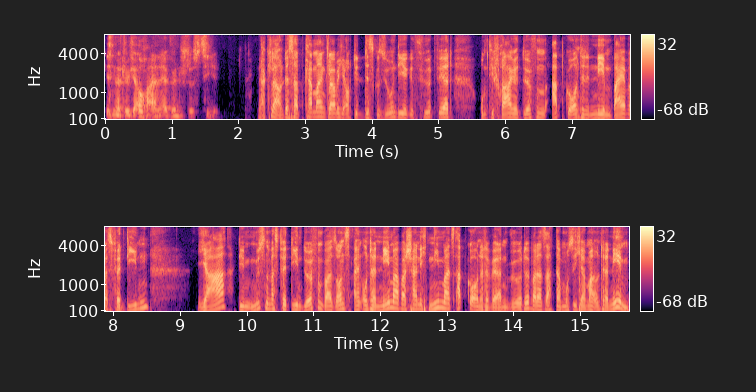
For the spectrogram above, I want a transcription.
ist natürlich auch ein erwünschtes Ziel. Na klar, und deshalb kann man, glaube ich, auch die Diskussion, die hier geführt wird, um die Frage, dürfen Abgeordnete nebenbei was verdienen? Ja, die müssen was verdienen dürfen, weil sonst ein Unternehmer wahrscheinlich niemals Abgeordneter werden würde, weil er sagt, da muss ich ja mal Unternehmen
